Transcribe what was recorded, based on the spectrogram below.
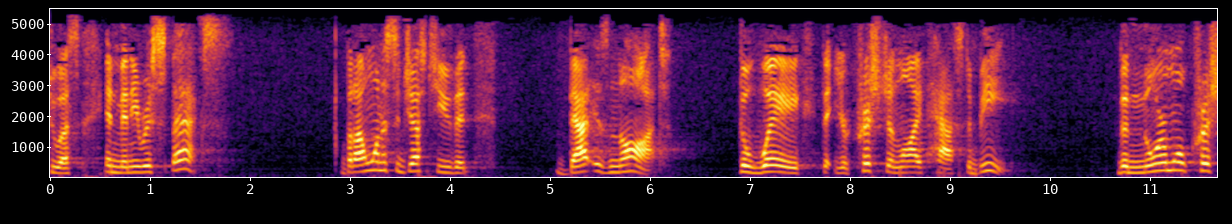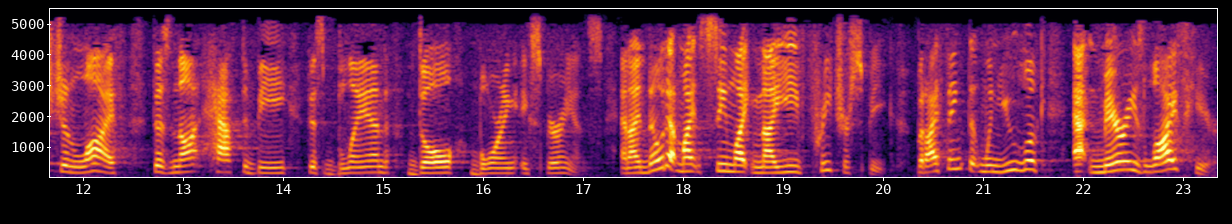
to us in many respects. But I want to suggest to you that that is not the way that your Christian life has to be. The normal Christian life does not have to be this bland, dull, boring experience. And I know that might seem like naive preacher speak, but I think that when you look at Mary's life here,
